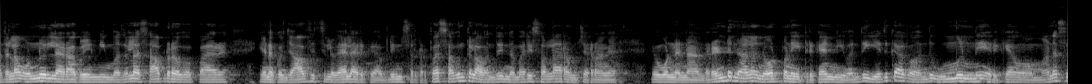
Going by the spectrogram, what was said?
அதெல்லாம் ஒன்றும் இல்லை ராகுல். நீ முதல்ல சாப்பிட்ற பாரு. எனக்கு கொஞ்சம் ஆஃபீஸில் வேலை இருக்குது அப்படின்னு சொல்கிறப்ப சகுந்தலா வந்து இந்த மாதிரி சொல்ல ஆரம்பிச்சிடுறாங்க. உன்னை நான் ரெண்டு நாளாக நோட் பண்ணிகிட்டு இருக்கேன். நீ வந்து எதுக்காக வந்து உம்முன்னே இருக்கேன் உன் மனசு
